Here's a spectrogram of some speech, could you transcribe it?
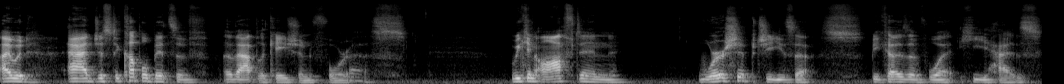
I would add just a couple bits of, of application for us. We can often worship Jesus because of what he has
